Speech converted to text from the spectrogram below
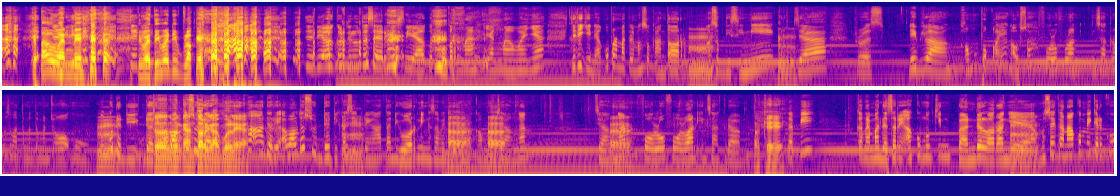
Ketahuan deh. jadi, Tiba-tiba di blok ya. jadi aku dulu tuh serius nih ya, aku tuh pernah yang namanya jadi gini aku pernah kali masuk kantor Hmm. masuk di sini Hmm. kerja terus dia bilang kamu pokoknya nggak usah follow followan Instagram sama teman-teman cowokmu aku Hmm. udah di dari Teman awal tuh kantor sudah nggak boleh ya? Ha, dari awal tuh sudah dikasih Mm-mm. peringatan di warning sama dia Ha, kamu ha. jangan jangan follow followan Instagram Oke. tapi karena emang dasarnya aku mungkin bandel orangnya ya Hmm. maksudnya karena aku mikirku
